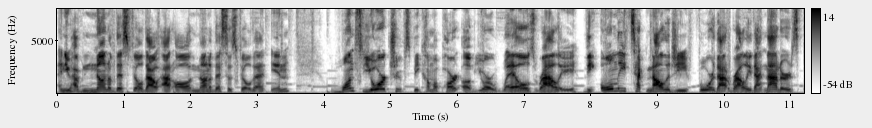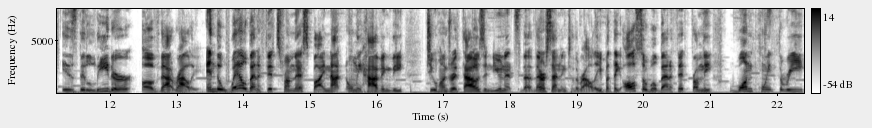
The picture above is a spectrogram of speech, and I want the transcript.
and you have none of this filled out at all. None of this is filled in. Once your troops become a part of your whales rally the only technology for that rally that matters is the leader of that rally. And the whale benefits from this by not only having the 200,000 units that they're sending to the rally but they also will benefit from the 1.3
